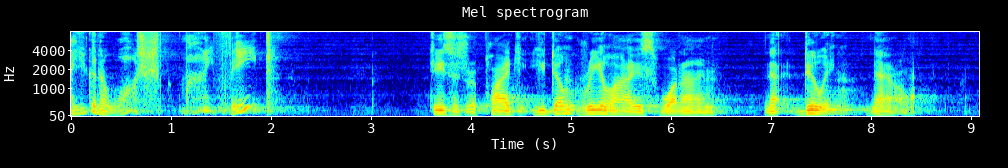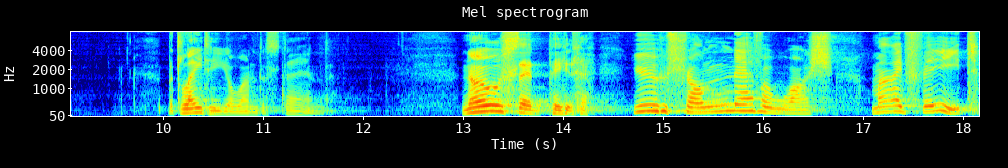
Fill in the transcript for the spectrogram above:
are you going to wash my feet? Jesus replied, You don't realize what I'm doing now, but later you'll understand. No, said Peter, you shall never wash my feet.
